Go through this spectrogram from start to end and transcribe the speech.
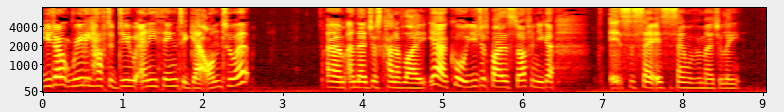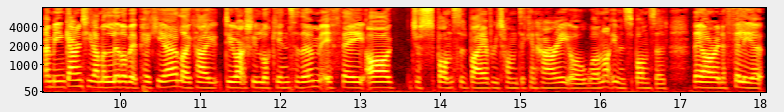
you don't really have to do anything to get onto it, um, and they're just kind of like, yeah, cool. You just buy the stuff and you get. It's the same. It's the same with Emerge Elite. I mean, guaranteed, I'm a little bit pickier. Like I do actually look into them if they are just sponsored by every Tom, Dick, and Harry, or well, not even sponsored. They are an affiliate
